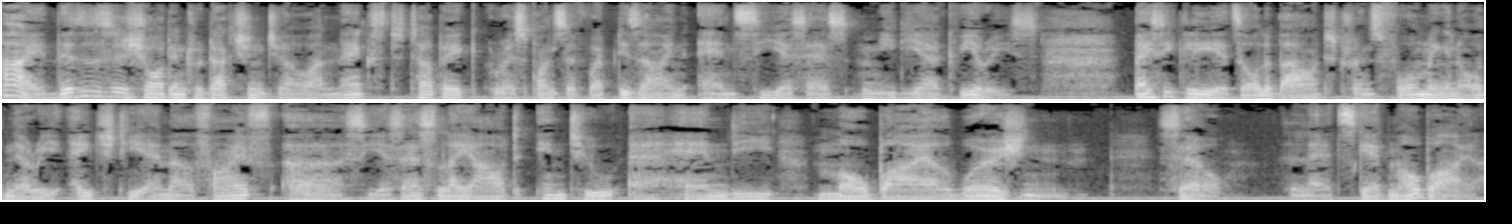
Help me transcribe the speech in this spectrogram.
Hi, this is a short introduction to our next topic, responsive web design and CSS media queries. Basically, it's all about transforming an ordinary HTML5 uh, CSS layout into a handy mobile version. So, let's get mobile.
